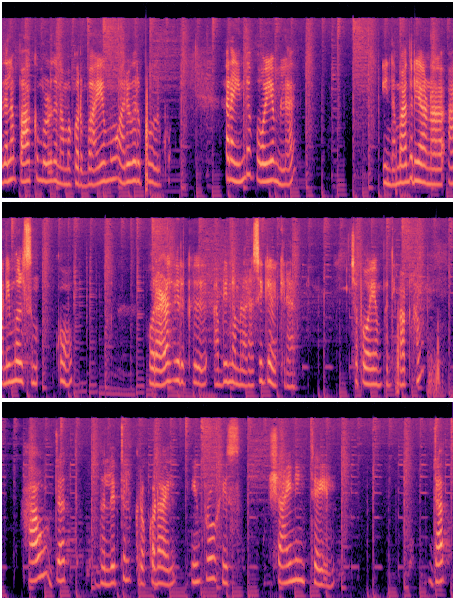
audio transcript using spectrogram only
இதெல்லாம் பார்க்கும்பொழுது நமக்கு ஒரு பயமும் அருவருப்பும் இருக்கும். ஆனால் இந்த போயமில் இந்த மாதிரியான அனிமல்ஸுக்கும் ஒரு அழகு இருக்குது அப்படின்னு நம்மளை ரசிக்க வைக்கிறார். ஸோ போயம் பற்றி பார்க்கலாம். How doth the little crocodile improve his shining tail doth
